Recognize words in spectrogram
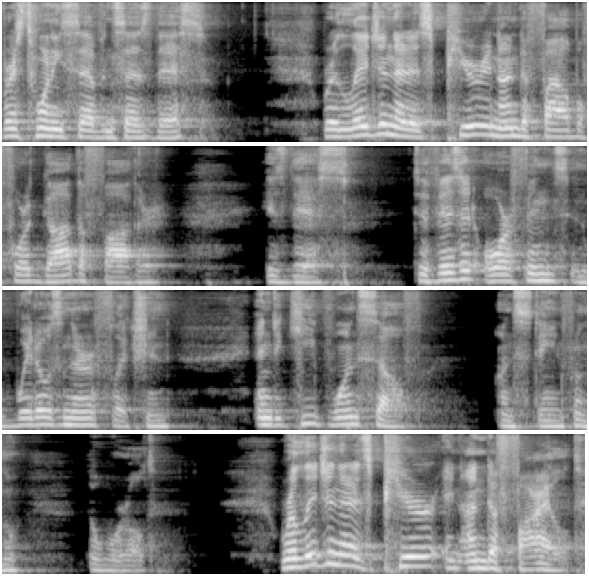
Verse 27 says this Religion that is pure and undefiled before God the Father is this to visit orphans and widows in their affliction, and to keep oneself unstained from the, the world. Religion that is pure and undefiled,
